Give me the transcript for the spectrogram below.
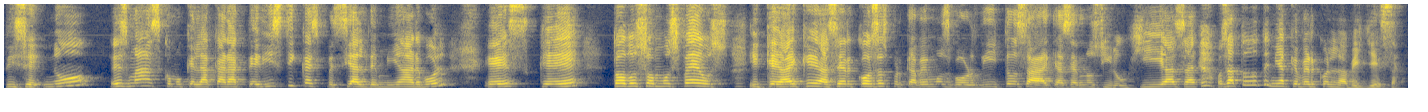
dice, no, es más, como que la característica especial de mi árbol es que todos somos feos y que hay que hacer cosas porque habemos gorditos, hay que hacernos cirugías, o sea, todo tenía que ver con la belleza.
